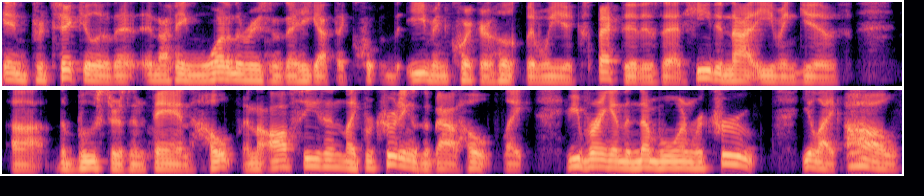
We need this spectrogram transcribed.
in particular that and i think one of the reasons that he got the, qu- the even quicker hook than we expected is that he did not even give uh, the boosters and fan hope in the off season. Like recruiting is about hope. Like if you bring in the number one recruit, you're like, oh,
